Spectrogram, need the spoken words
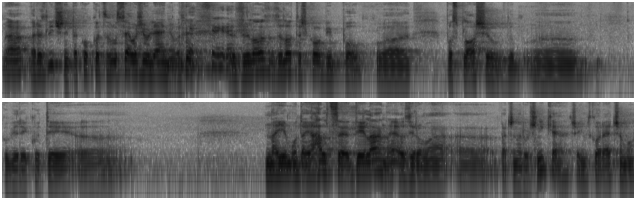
Ja, različni, tako kot vse v življenju. Zelo, zelo težko bi po, uh, posplošil, uh, kako bi rekel, te uh, najemodajalce dela, ne, oziroma uh, pač naročnike, če jim tako rečemo.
